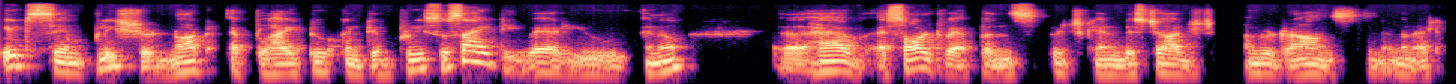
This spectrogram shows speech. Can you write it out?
It simply should not apply to contemporary society where you, you know, uh, have assault weapons which can discharge 100 rounds in a minute.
